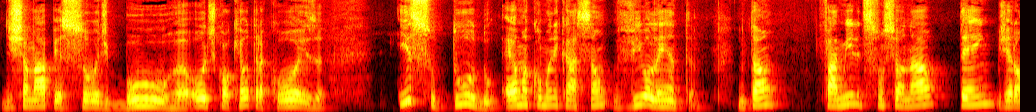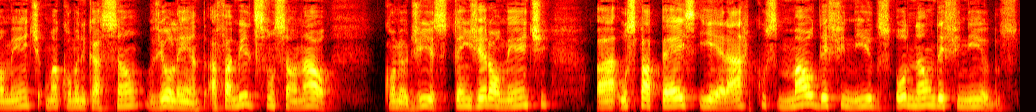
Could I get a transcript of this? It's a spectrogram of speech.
de chamar a pessoa de burra ou de qualquer outra coisa. Isso tudo é uma comunicação violenta. Então, família disfuncional tem geralmente uma comunicação violenta. A família disfuncional, como eu disse, tem geralmente uh, os papéis hierárquicos mal definidos ou não definidos.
